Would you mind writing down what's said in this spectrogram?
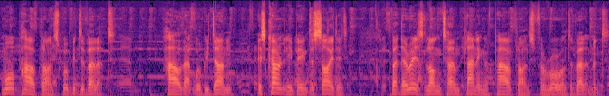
more power plants will be developed. How that will be done is currently being decided, but there is long-term planning of power plants for rural development.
